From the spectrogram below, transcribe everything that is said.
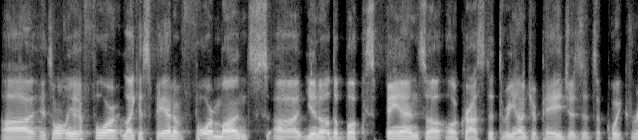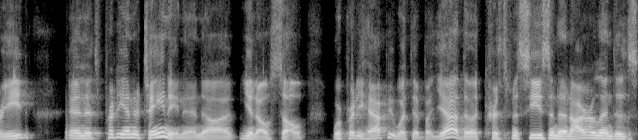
Uh, it's only a four, like a span of four months. Uh, you know, the book spans uh, across the 300 pages. It's a quick read and it's pretty entertaining. And, uh, you know, so we're pretty happy with it. But yeah, the Christmas season in Ireland is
